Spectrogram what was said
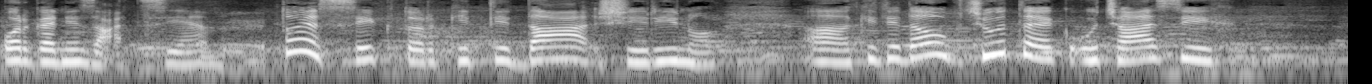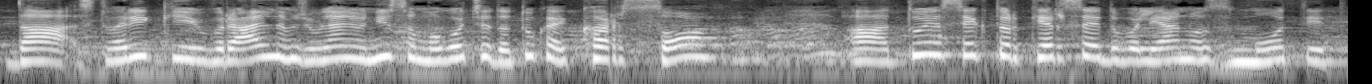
organizacije. To je sektor, ki ti da širino. Ki ti da občutek včasih, da stvari, ki v realnem življenju niso mogoče, da tukaj kar so. Uh, tu je sektor, kjer se je dovoljeno zmotiti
